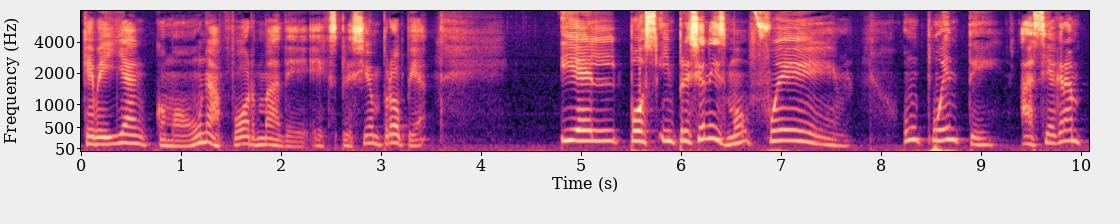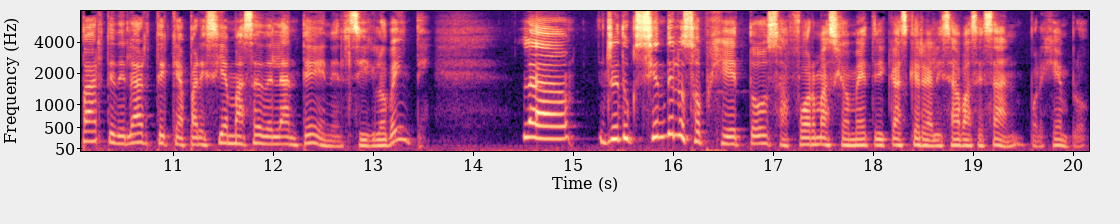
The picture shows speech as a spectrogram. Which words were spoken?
que veían como una forma de expresión propia, y el posimpresionismo fue un puente hacia gran parte del arte que aparecía más adelante en el siglo XX. La reducción de los objetos a formas geométricas que realizaba Cézanne, por ejemplo,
